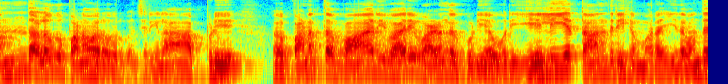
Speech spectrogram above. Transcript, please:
அந்த அளவுக்கு பண வரவு இருக்கும் சரிங்களா? அப்படி பணத்தை வாரி வாரி வழங்கக்கூடிய ஒரு எளிய தாந்திரிக முறை. இதை வந்து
